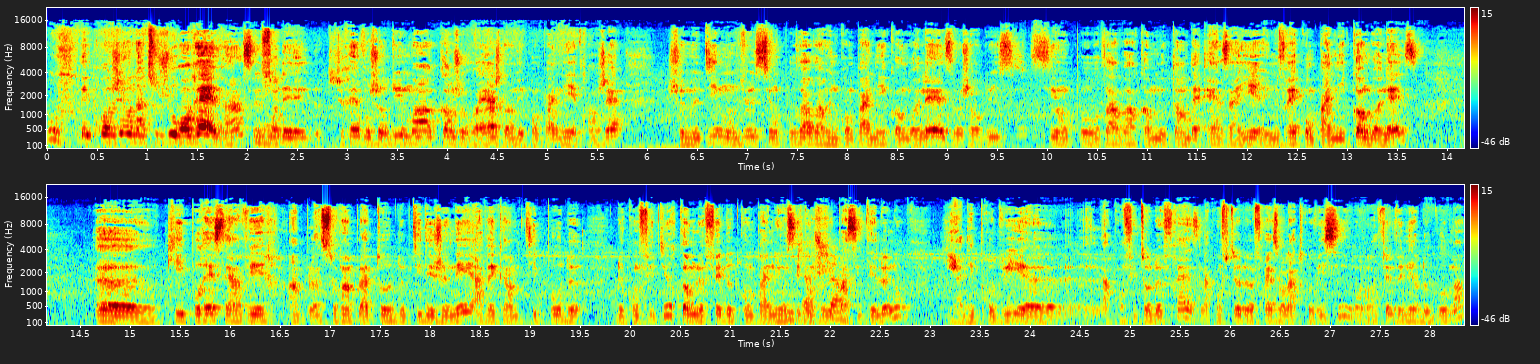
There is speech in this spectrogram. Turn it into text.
Ouf, les projets, on a toujours, on rêve. Hein. Ce Oui. sont des, tu rêves aujourd'hui. Moi, quand je voyage dans des compagnies étrangères, je me dis, mon Dieu, si on pouvait avoir une compagnie congolaise aujourd'hui, si- si on pouvait avoir comme le temps des Air Zaïre, une vraie compagnie congolaise euh, qui pourrait servir un plat, sur un plateau de petit déjeuner avec un petit pot de, de confiture, comme le fait d'autres compagnies aussi Bien dont je ne vais pas citer le nom. Il y a des produits, euh, la confiture de fraises. La confiture de fraises, on la trouve ici. On l'a fait venir de Goma.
